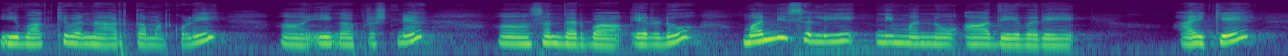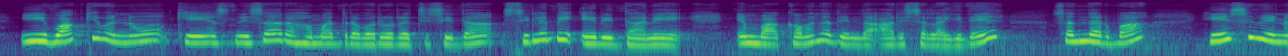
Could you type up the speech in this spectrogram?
ಈ ವಾಕ್ಯವನ್ನು ಅರ್ಥ ಮಾಡ್ಕೊಳ್ಳಿ. ಈಗ ಪ್ರಶ್ನೆ ಸಂದರ್ಭ ಎರಡು. ಮನ್ನಿಸಲಿ ನಿಮ್ಮನ್ನು ಆ ದೇವರೇ. ಆಯ್ಕೆ, ಈ ವಾಕ್ಯವನ್ನು ಕೆ ಎಸ್ ನಿಸಾರ್ ಅಹಮದ್ ರಚಿಸಿದ ಸಿಲುಬೆ ಏರಿದ್ದಾನೆ ಎಂಬ ಕವನದಿಂದ ಆರಿಸಲಾಗಿದೆ. ಸಂದರ್ಭ, ಯೇಸುವಿನ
